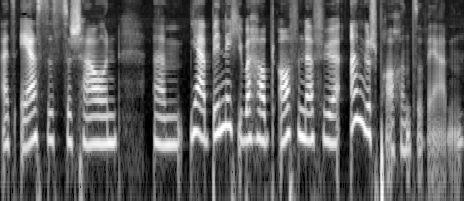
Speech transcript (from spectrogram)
als erstes zu schauen, ähm, ja, bin ich überhaupt offen dafür, angesprochen zu werden?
